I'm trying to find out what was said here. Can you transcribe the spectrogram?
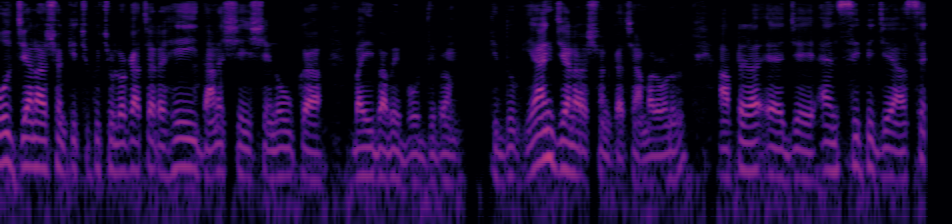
ওল্ড জেনারেশন কিছু কিছু লোক আছে, এরা, হেই, দানের শেষে নৌকা বা এইভাবে ভোট দেবে। কিন্তু ইয়াং জেনারেশন কাছে আমার অনুরোধ, আপনারা যে এনসিপি যে আছে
